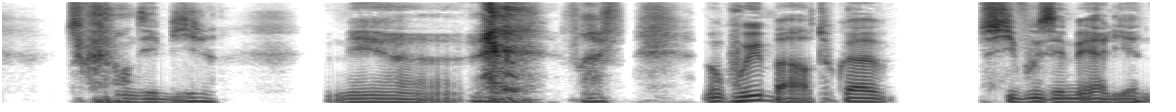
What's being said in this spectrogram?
tout vraiment débile. Mais euh, bref. Donc oui, bah en tout cas, si vous aimez Alien.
